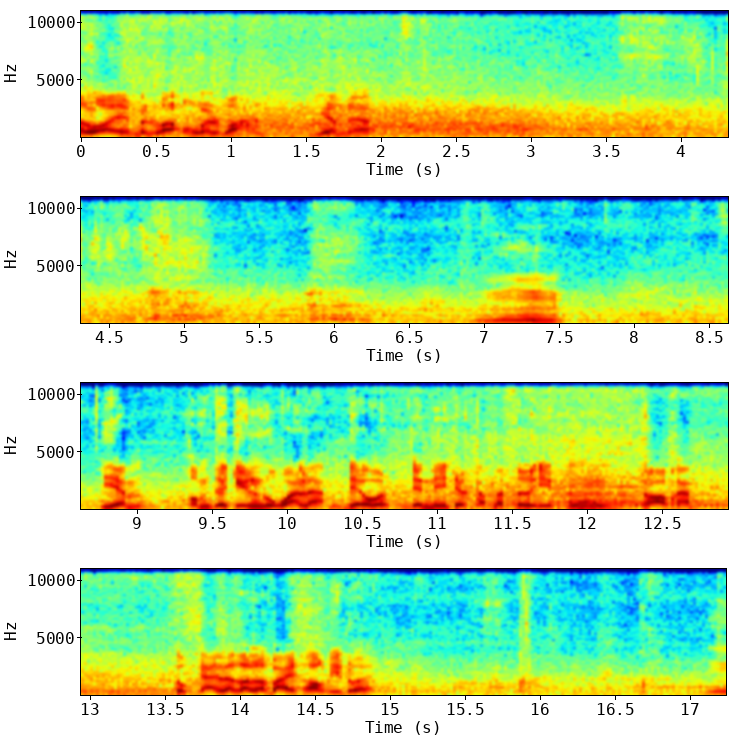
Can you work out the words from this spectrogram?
อร่อยมันหวานหวานหวานเยี่ยมเลยครับอืม เยี่ยม ผมจะกินทุกวันแหละ เดี๋ยวเย็นนี้จะกลับมาซื้ออีก อืม ชอบครับ ถูกใจแล้วก็ระบายท้องดีด้วย Mm.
